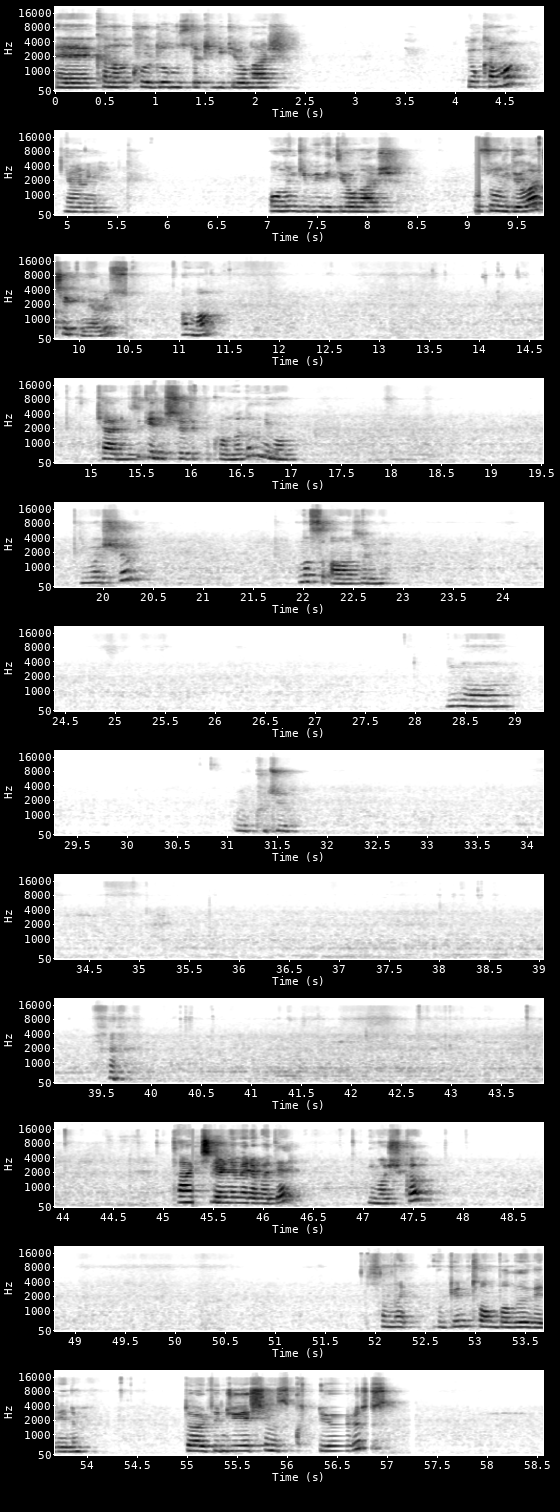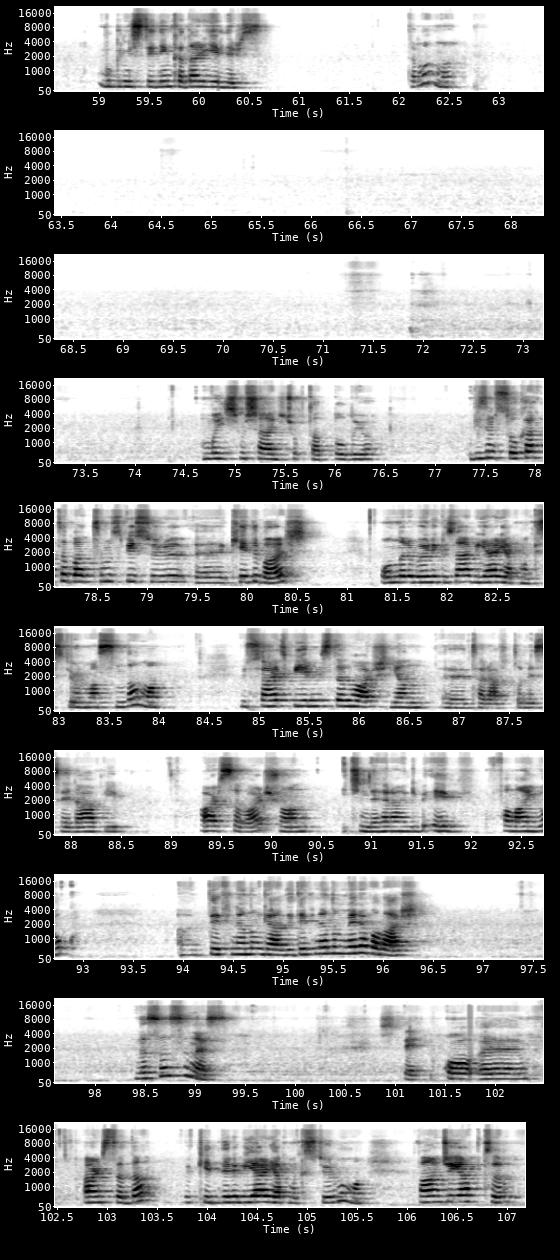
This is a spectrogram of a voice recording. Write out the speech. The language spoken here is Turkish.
e, kanalı kurduğumuzdaki videolar yok ama yani onun gibi videolar, uzun videolar çekmiyoruz. Ama kendimizi geliştirdik bu konuda değil mi Limon? Limoşum. Nasıl ağız öyle? Limon. Uykucu. Takipçilerine merhaba de. Limoşko. Sana bugün ton balığı verelim. Dördüncü yaşımızı kutluyoruz. Bugün istediğin kadar yiyebilirsin. Tamam mı? Mayışmış hali çok tatlı oluyor. Bizim sokakta baktığımız bir sürü e, kedi var. Onlara böyle güzel bir yer yapmak istiyorum aslında ama müsait bir yerimiz de var. Yan e, tarafta mesela bir arsa var. Şu an içinde herhangi bir ev falan yok. Aa, Defne Hanım geldi. Defne Hanım merhabalar. Nasılsınız? İşte o e, arsada kedilere bir yer yapmak istiyorum ama daha önce yaptım.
